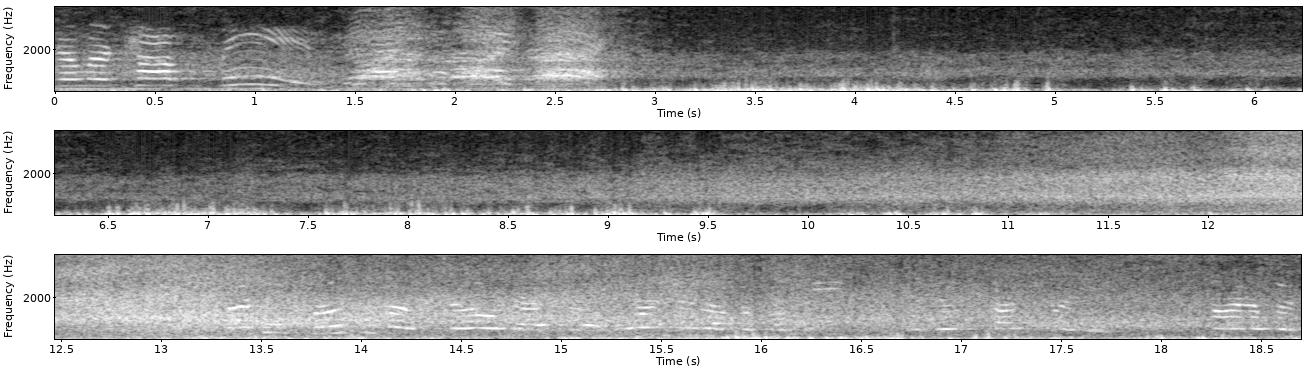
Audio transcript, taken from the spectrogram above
Killer cops means. I think most of us know that the origin of the police in this country started with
